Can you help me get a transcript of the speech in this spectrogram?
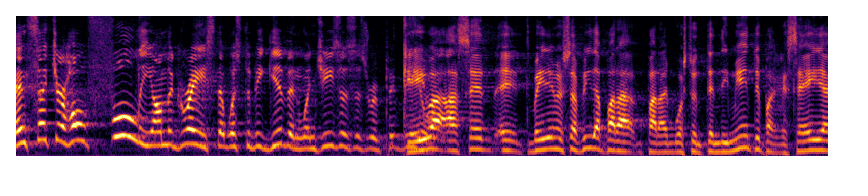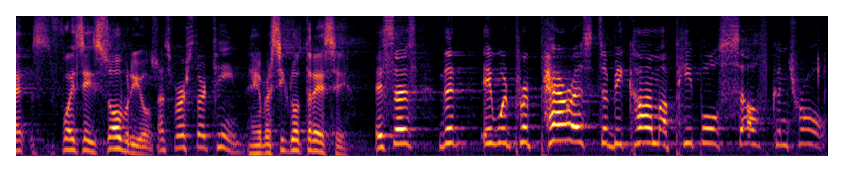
and set your hope fully on the grace that was to be given when Jesus is revealed. Que iba a hacer eh, en nuestra vida para, para vuestro entendimiento y para que se, fueseis sobrios. That's verse 13. En el versículo 13 It says that it would prepare us to become a people self controlled.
